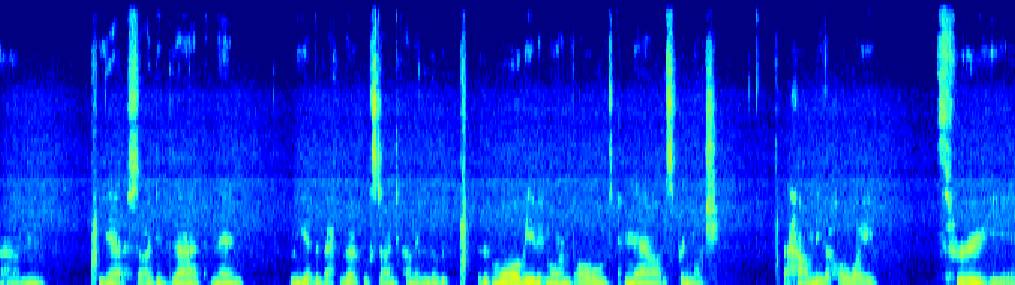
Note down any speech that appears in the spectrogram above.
Um, yeah, so I did that, and then we get the backing vocals starting to come in a little bit, a bit more, be a bit more involved, and now it's pretty much a harmony the whole way through here,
